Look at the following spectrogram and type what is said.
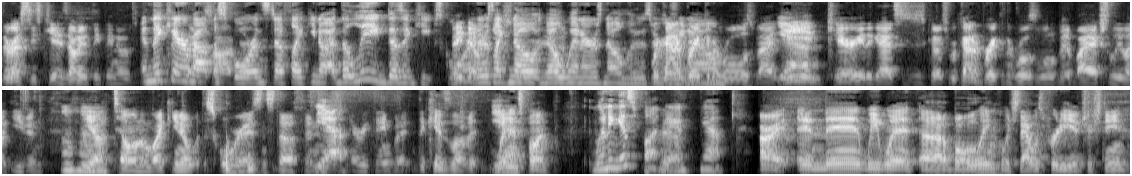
the rest of these kids, I don't even think they know. and they care about the score and stuff. Like you know, the league doesn't keep score. There's like no score, no yeah. winners, no losers. We're kind of breaking know? the rules by Yeah. me and Carrie, the guy assistant coach. We're kind of breaking the rules a little bit by actually like even Mhm. you know telling them like you know what the score is and stuff and Yeah. everything. But the kids love it. Yeah. Winning's fun. Winning is fun, Yeah. dude. Yeah. All right, and then we went uh, bowling, which that was pretty interesting.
